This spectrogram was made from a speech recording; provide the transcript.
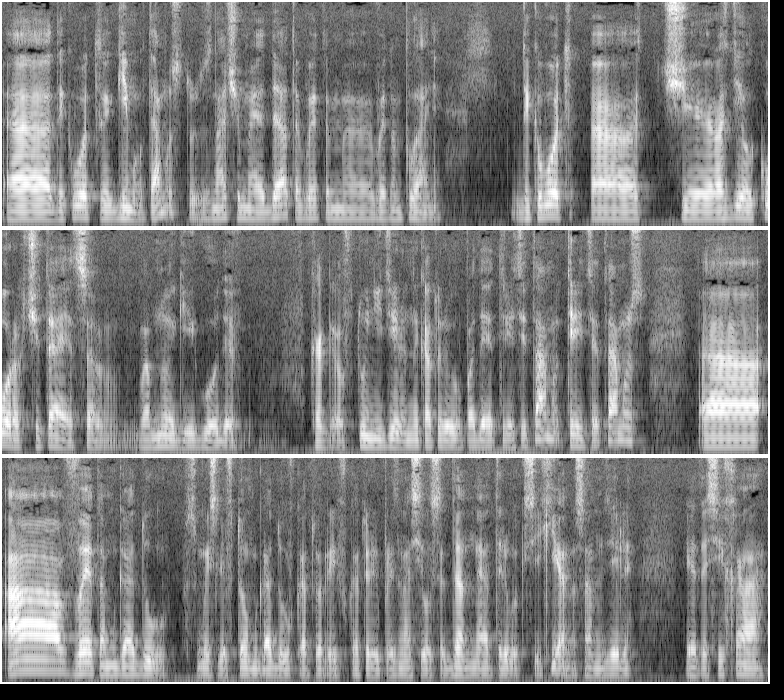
А, так вот, Гимл Тамус, значимая дата в этом, э, в этом плане. Так вот, раздел Корах читается во многие годы, как, в ту неделю, на которую выпадает третий, тамус, третий тамус, а, а в этом году, в смысле в том году, в который, в который произносился данный отрывок сихи, а на самом деле эта сиха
